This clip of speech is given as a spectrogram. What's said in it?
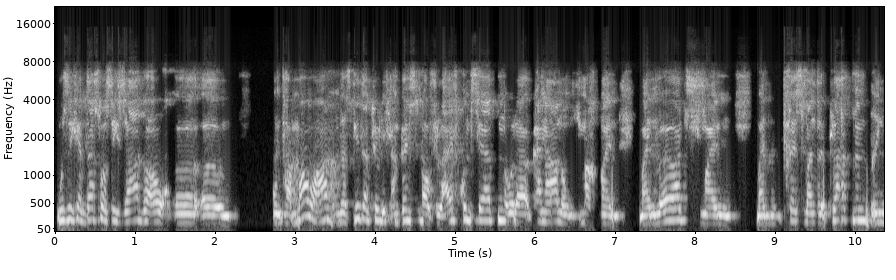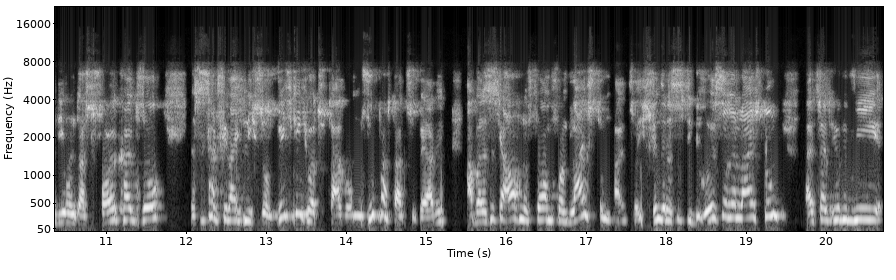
muss ich ja das, was ich sage, auch äh, äh, untermauern. Und das geht natürlich am besten auf Live-Konzerten oder keine Ahnung, ich mache mein, mein Merch, mein, mein presse meine Platten, bringe die unter das Volk halt so. Das ist halt vielleicht nicht so wichtig heutzutage, um Superstar zu werden, aber das ist ja auch eine Form von Leistung halt so. Ich finde, das ist die größere Leistung, als halt irgendwie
